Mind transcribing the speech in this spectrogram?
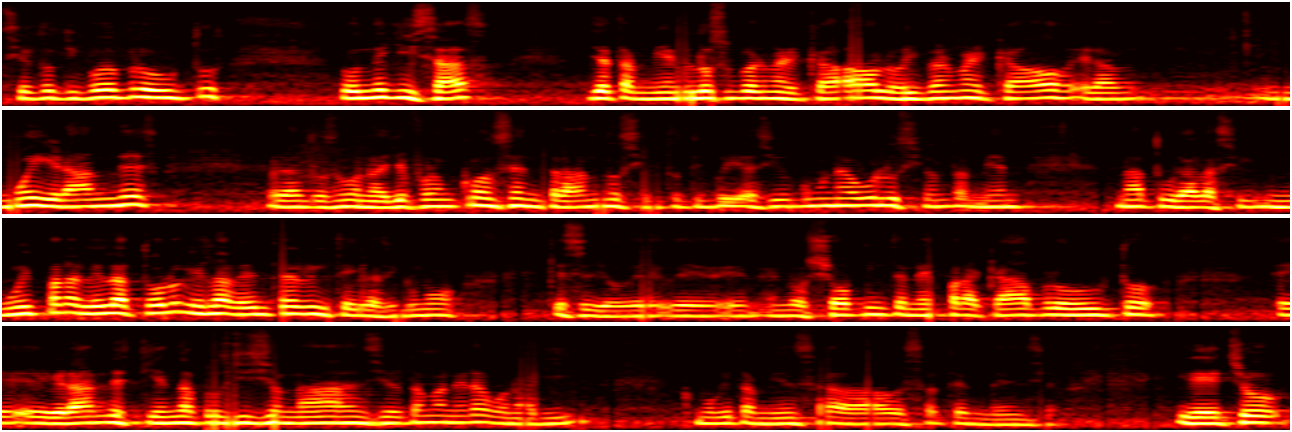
cierto tipo de productos donde quizás ya también los supermercados, los hipermercados eran muy grandes, entonces bueno, ellos fueron concentrando cierto tipo y ha sido como una evolución también natural, así muy paralela a todo lo que es la venta de retail, así como, qué sé yo, de, en, los shopping tenés para cada producto eh, grandes tiendas posicionadas en cierta manera, bueno, aquí como que también se ha dado esa tendencia. Y de hecho,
